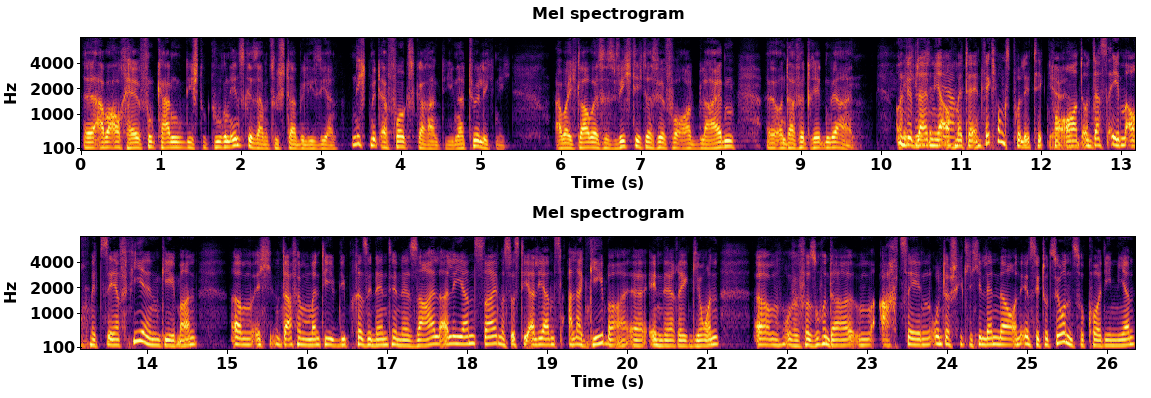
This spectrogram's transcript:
aber auch helfen kann, die Strukturen insgesamt zu stabilisieren. Nicht mit Erfolgsgarantie, natürlich nicht. Aber ich glaube, es ist wichtig, dass wir vor Ort bleiben äh, und dafür treten wir ein. Und wir bleiben ja auch mit der Entwicklungspolitik vor Ort und das eben auch mit sehr vielen Gebern. Ähm, ich darf im Moment die, die Präsidentin der Saalallianz sein. Das ist die Allianz aller Geber äh, in der Region. Ähm, wir versuchen da 18 ähm, unterschiedliche Länder und Institutionen zu koordinieren,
